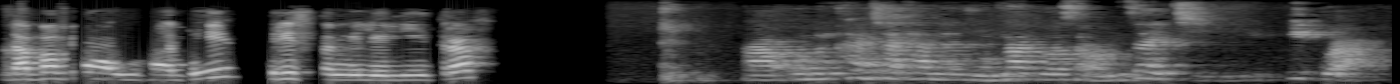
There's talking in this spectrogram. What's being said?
Добавляем воды 300 миллилитров. 好，我们看一下它能容纳多少，我们再挤一管。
